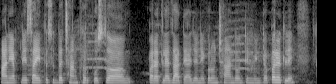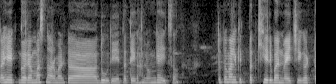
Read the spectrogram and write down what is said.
आणि आपले साहित्यसुद्धा छान खरपूस परतल्या जात्या जेणेकरून छान दोन तीन मिनटं परतले. का हे गरमच नॉर्मल दूध आहे तर ते घालून घ्यायचं. तर तुम्हाला कितपत खीर बनवायची घट्ट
